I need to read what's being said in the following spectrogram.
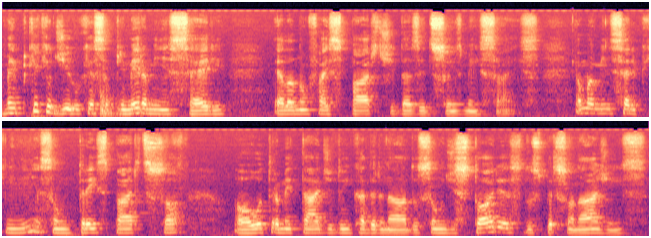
Bem, por que, que eu digo que essa primeira minissérie ela não faz parte das edições mensais? É uma minissérie pequenininha, são três partes só, a outra metade do encadernado são de histórias dos personagens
